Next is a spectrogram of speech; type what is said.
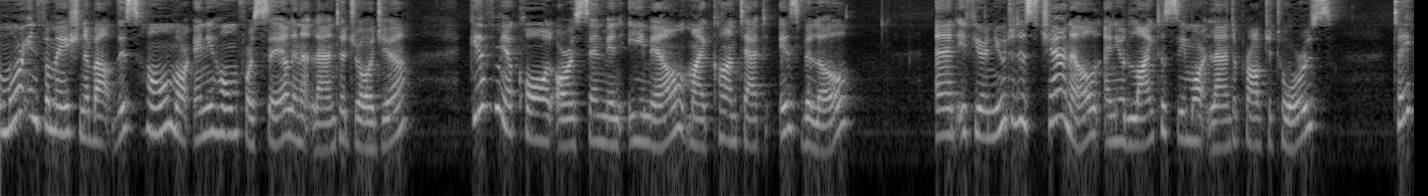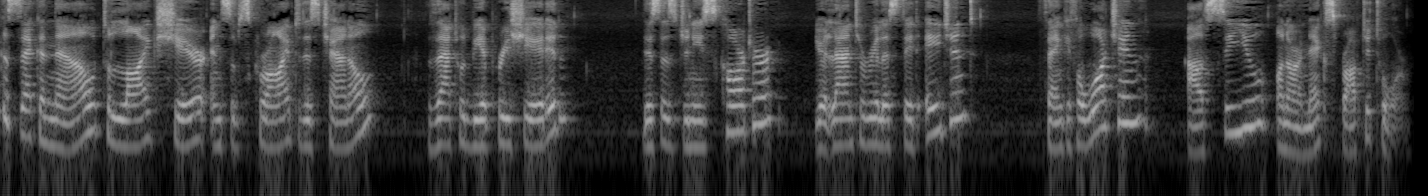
For more information about this home or any home for sale in Atlanta, Georgia, give me a call or send me an email. My contact is below. And if you're new to this channel and you'd like to see more Atlanta property tours, take a second now to like, share, and subscribe to this channel. That would be appreciated. This is Janice Carter, your Atlanta real estate agent. Thank you for watching. I'll see you on our next property tour.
